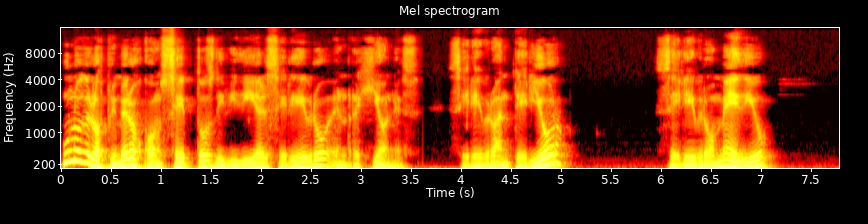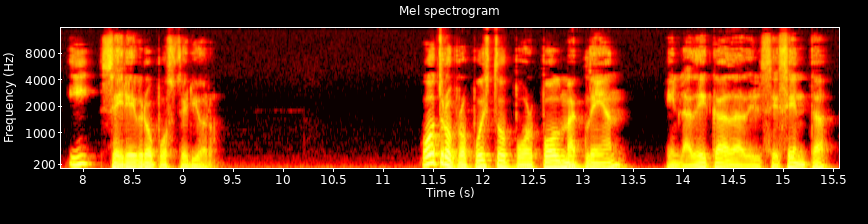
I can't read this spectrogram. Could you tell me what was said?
Uno de los primeros conceptos dividía el cerebro en regiones, cerebro anterior, cerebro medio y cerebro posterior. Otro propuesto por Paul MacLean en la década del 60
